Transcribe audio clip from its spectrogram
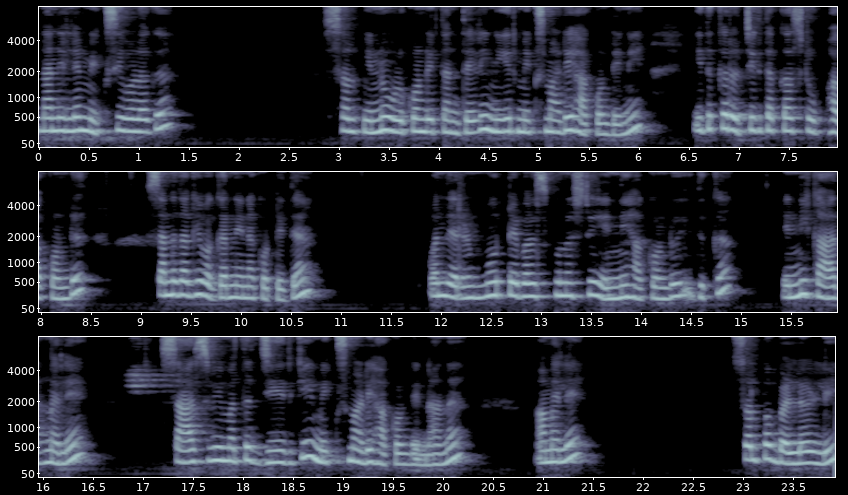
ನಾನಿಲ್ಲೇ ಮಿಕ್ಸಿ ಒಳಗೆ ಸ್ವಲ್ಪ ಇನ್ನೂ ಉಳ್ಕೊಂಡಿತ್ತಂತೇಳಿ ನೀರು ಮಿಕ್ಸ್ ಮಾಡಿ ಹಾಕ್ಕೊಂಡಿನಿ ಇದಕ್ಕೆ ರುಚಿಗೆ ತಕ್ಕಷ್ಟು ಉಪ್ಪು ಹಾಕ್ಕೊಂಡು ಸಣ್ಣದಾಗಿ ಒಗ್ಗರಣೆನ ಕೊಟ್ಟಿದ್ದೆ. ಒಂದು ಎರಡು ಮೂರು ಟೇಬಲ್ ಸ್ಪೂನಷ್ಟು ಎಣ್ಣೆ ಹಾಕ್ಕೊಂಡು ಇದಕ್ಕೆ ಎಣ್ಣೆ ಕಾದ್ಮೇಲೆ ಸಾಸಿವೆ ಮತ್ತು ಜೀರಿಗೆ ಮಿಕ್ಸ್ ಮಾಡಿ ಹಾಕ್ಕೊಂಡೆ ನಾನು. ಆಮೇಲೆ ಸ್ವಲ್ಪ ಬೆಳ್ಳುಳ್ಳಿ,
